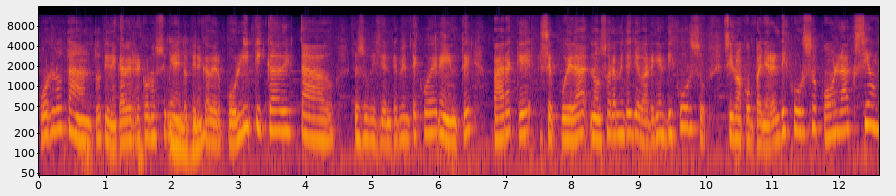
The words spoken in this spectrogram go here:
Por lo tanto, tiene que haber reconocimiento, tiene que haber política de Estado lo suficientemente coherente para que se pueda no solamente llevar en el discurso, sino acompañar el discurso con la acción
